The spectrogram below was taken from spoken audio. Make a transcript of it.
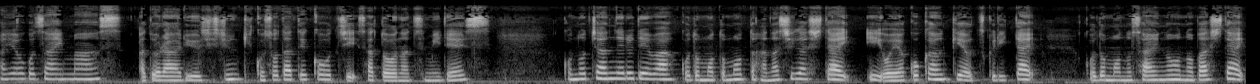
おはようございます。アドラー流思春期子育てコーチ佐藤夏実です。このチャンネルでは子供ともっと話がしたいいい親子関係を作りたい子供の才能を伸ばしたい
